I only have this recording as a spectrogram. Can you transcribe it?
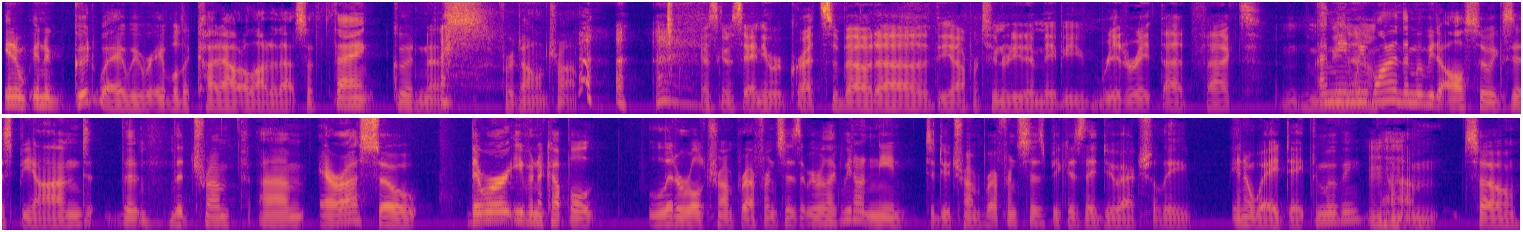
In a, in a good way, we were able to cut out a lot of that. So thank goodness for Donald Trump. I was going to say any regrets about uh, the opportunity to maybe reiterate that fact. In the movie I mean, we wanted the movie to also exist beyond the the Trump um, era. So there were even a couple literal Trump references that we were like, we don't need to do Trump references because they do actually, in a way, date the movie. Um, so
